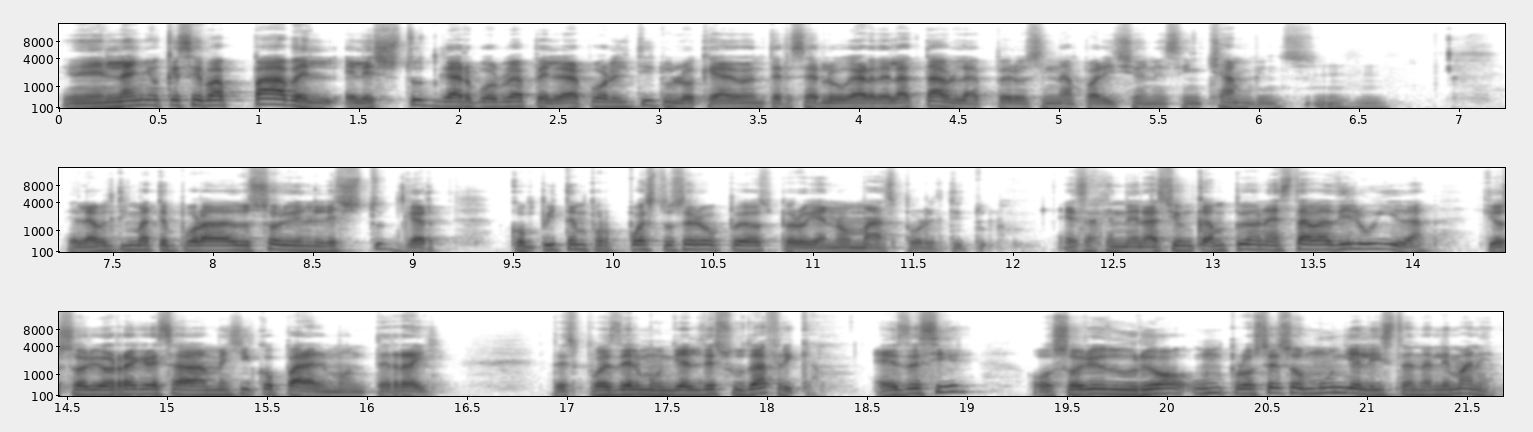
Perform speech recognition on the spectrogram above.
En el año que se va Pavel, el Stuttgart vuelve a pelear por el título, quedando en tercer lugar de la tabla, pero sin apariciones en Champions. En la última temporada de Osorio en el Stuttgart compiten por puestos europeos, pero ya no más por el título. Esa generación campeona estaba diluida y Osorio regresaba a México para el Monterrey, después del Mundial de Sudáfrica. Es decir, Osorio duró un proceso mundialista en Alemania.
